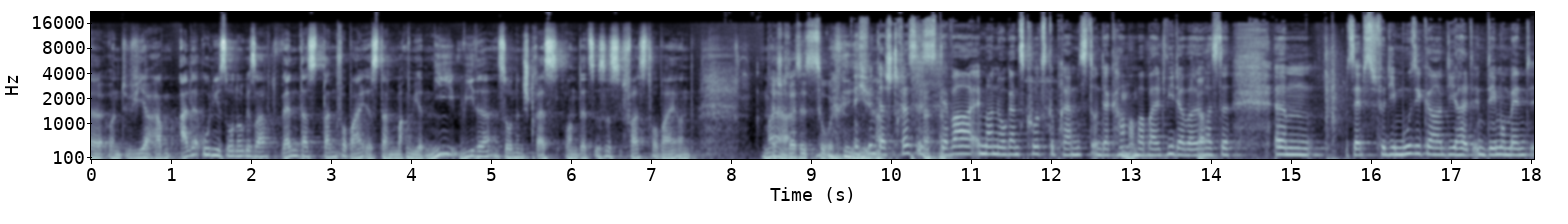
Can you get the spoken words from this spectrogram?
Äh, und wir haben alle unisono gesagt, wenn das dann vorbei ist, dann machen wir nie wieder so einen Stress. Und jetzt ist es fast vorbei und naja. Der Stress ist zurück. Ich finde, der Stress ist, der war immer nur ganz kurz gebremst und der kam mhm. aber bald wieder, weil ja. du hast, ähm, selbst für die Musiker, die halt in dem Moment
